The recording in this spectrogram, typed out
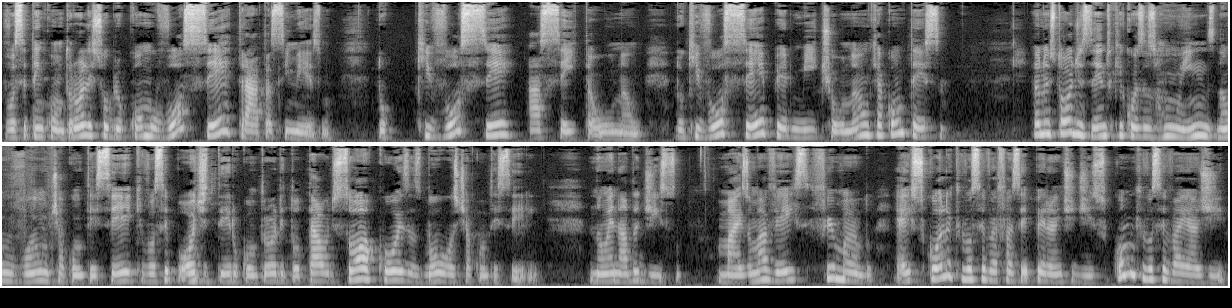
Você tem controle sobre como você trata a si mesmo, do que você aceita ou não, do que você permite ou não que aconteça. Eu não estou dizendo que coisas ruins não vão te acontecer, que você pode ter o controle total de só coisas boas te acontecerem. Não é nada disso mais uma vez, firmando, é a escolha que você vai fazer perante disso. Como que você vai agir?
